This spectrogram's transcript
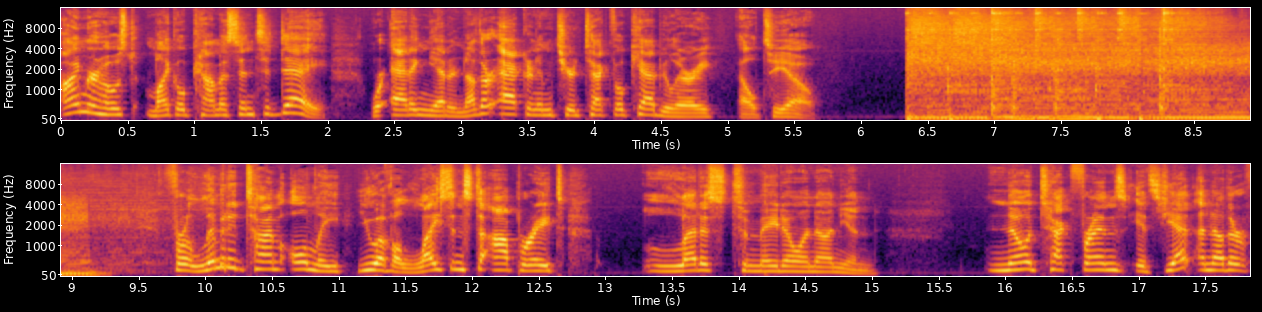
I'm your host, Michael Kammes, and today we're adding yet another acronym to your tech vocabulary LTO. For a limited time only, you have a license to operate lettuce, tomato, and onion. No, tech friends, it's yet another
